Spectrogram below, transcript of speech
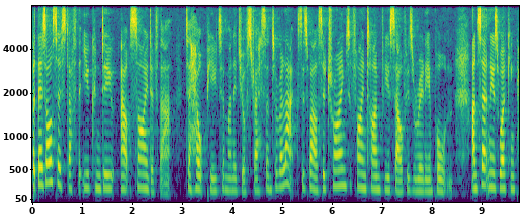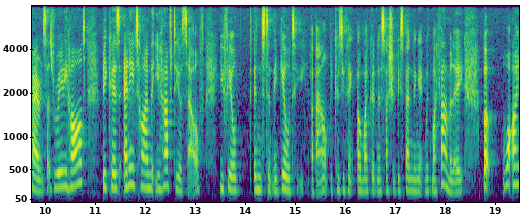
But there's also stuff that you can do outside of that to help you to manage your stress and to relax as well. So trying to find time for yourself is really important. And certainly as working parents, that's really hard because any time that you have to yourself, you feel instantly guilty about because you think, oh my goodness, I should be spending it with my family. But what I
